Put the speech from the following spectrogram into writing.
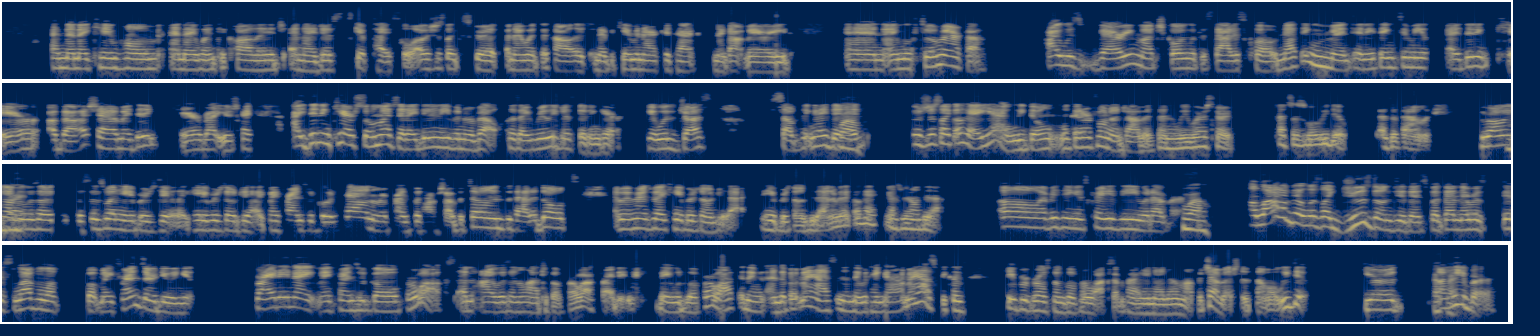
And then I came home and I went to college and I just skipped high school. I was just like, screw it. And I went to college and I became an architect and I got married and I moved to America. I was very much going with the status quo. Nothing meant anything to me. I didn't care about Hashem. I didn't care about Yiddishkeit. I didn't care so much that I didn't even rebel because I really just didn't care. It was just something I did. Wow. It was just like, okay, yeah, we don't look at our phone on Shabbos and we wear skirts. That's just what we do as a family. Growing up, right. it was always, this is what Habers do. Like, Habers don't do that. Like, my friends would go to town and my friends would have Shabbatons without adults. And my friends would be like, Habers don't do that. Habers don't do that. And I'd be like, okay, yes, we don't do that. Oh, everything is crazy, whatever. Wow. A lot of it was like, Jews don't do this. But then there was this level of, but my friends are doing it. Friday night, my friends would go for walks, and I wasn't allowed to go for a walk Friday night. They would go for a walk, and they would end up at my house, and then they would hang out at my house because Haber girls don't go for walks on Friday night or Motzei Shabbos. That's not what we do. You're okay. a Haber.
